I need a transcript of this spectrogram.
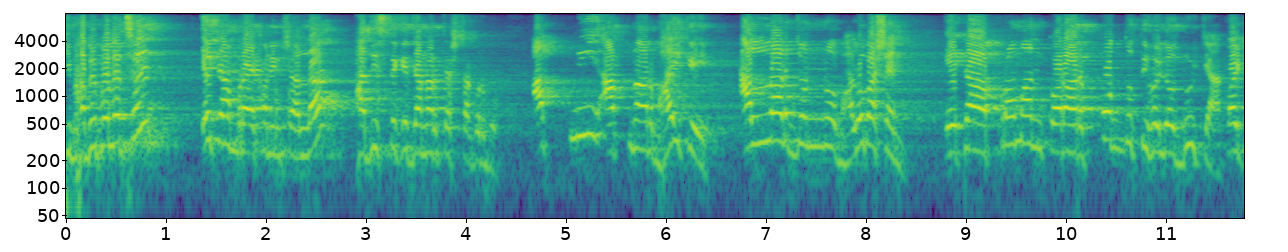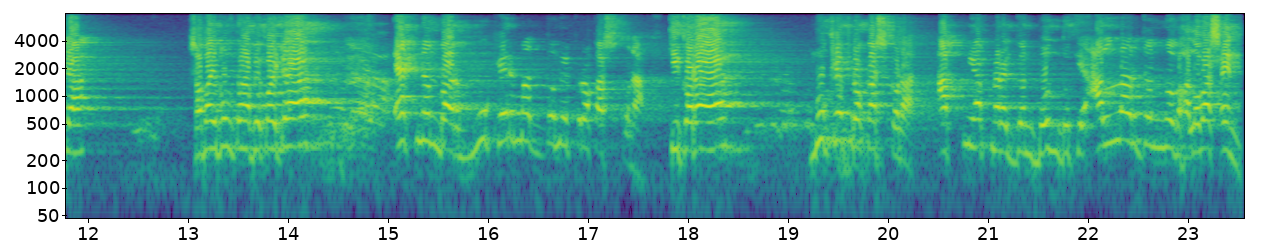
কীভাবে বলেছে? এটা আমরা এখন ইনশাআল্লাহ হাদিস থেকে জানার চেষ্টা করব। আপনি আপনার ভাইকে আল্লাহর জন্য ভালোবাসেন, এটা প্রমাণ করার পদ্ধতি হইল দুইটা। কয়টা? সবাই বলতে হবে কয়টা? এক নাম্বার, মুখের মাধ্যমে প্রকাশ করা। কি করা? মুখে প্রকাশ করা। আপনি আপনার একজন বন্ধুকে আল্লাহর জন্য ভালোবাসেন।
